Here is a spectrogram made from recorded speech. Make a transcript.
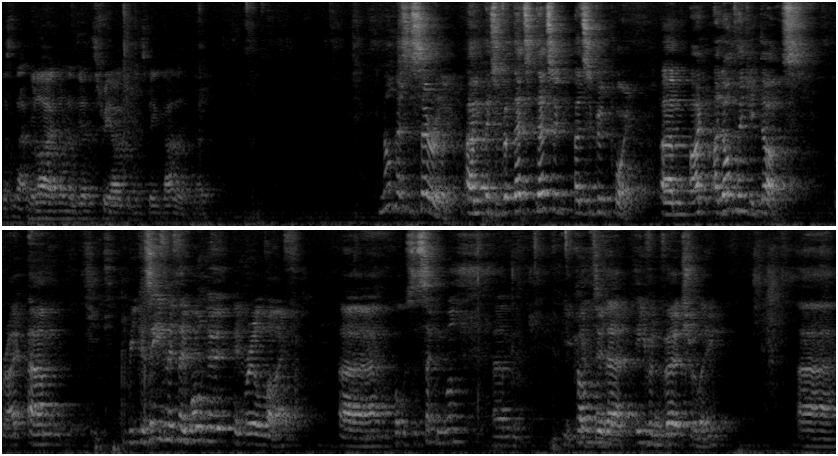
Doesn't that rely on one of the other three arguments being valid, though? Not necessarily. Um, a, that's, that's, a, that's a good point. Um, I, I don't think it does, right? Um, because even if they won't do it in real life, uh, what was the second one? Um, you can't do that even virtually. Uh,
